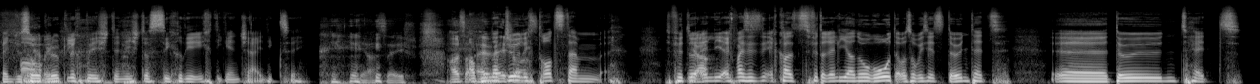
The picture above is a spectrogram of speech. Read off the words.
Wenn du so glücklich bist, dann ist das sicher die richtige Entscheidung gewesen. Ja, safe. Also, Aber äh, natürlich was? trotzdem, für den Ja. Elia, ich weiß jetzt nicht, ich kann jetzt für den Elia nur rot, aber so wie es jetzt tönt hat, äh, tönt hat,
